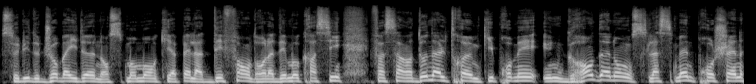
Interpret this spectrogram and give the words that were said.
celui de Joe Biden en ce moment, qui appelle à défendre la démocratie face à un Donald Trump qui promet une grande annonce la semaine prochaine,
